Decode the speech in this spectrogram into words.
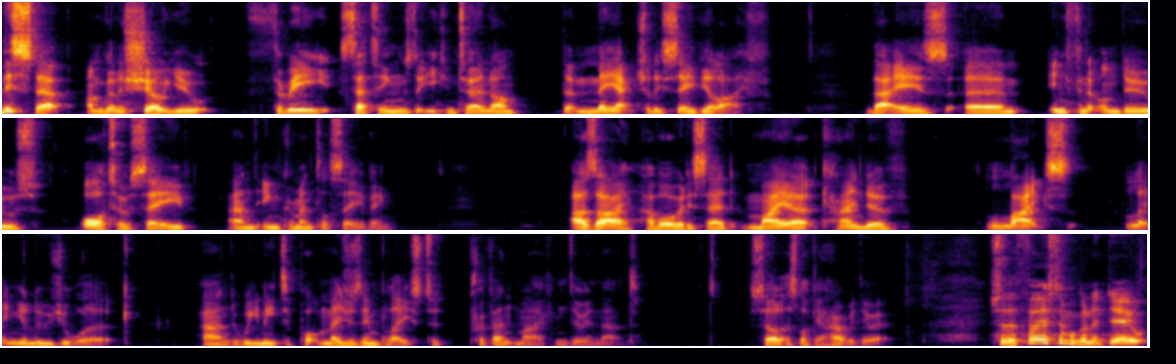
this step, I'm going to show you three settings that you can turn on that may actually save your life. That is um, infinite undos, autosave, and incremental saving. As I have already said, Maya kind of likes letting you lose your work, and we need to put measures in place to prevent Maya from doing that. So let's look at how we do it. So the first thing we're going to do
